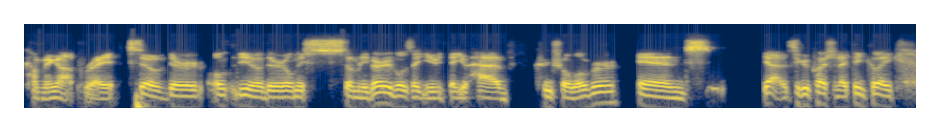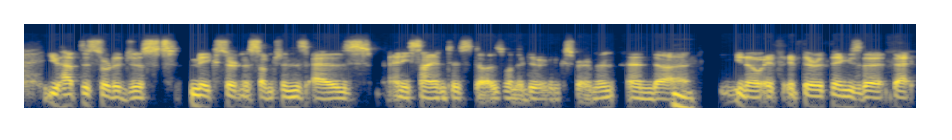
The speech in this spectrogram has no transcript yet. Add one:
coming up, right? So there, you know, there are only so many variables that you that you have control over, and Yeah, it's a good question. I think like you have to sort of just make certain assumptions as any scientist does when they're doing an experiment. And uh, mm. you know, if if there are things that that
